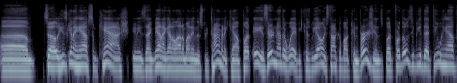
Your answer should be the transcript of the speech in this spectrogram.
Um, so he's going to have some cash, and he's like, "Man, I got a lot of money in this retirement account." But hey, is there another way? Because we always talk about conversions, but for those of you that do have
